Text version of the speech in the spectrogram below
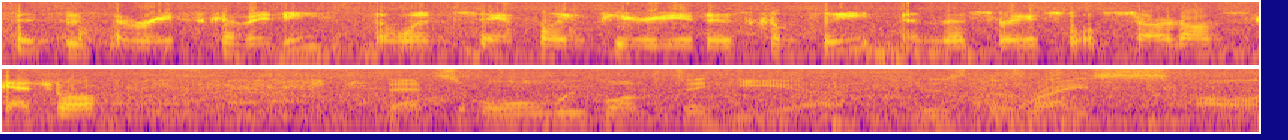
This is the race committee. The wind sampling period is complete, and this race will start on schedule. That's all we want to hear is the race on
